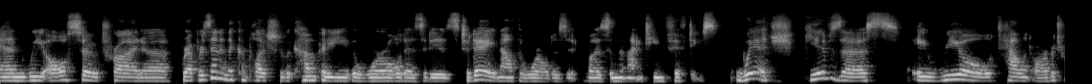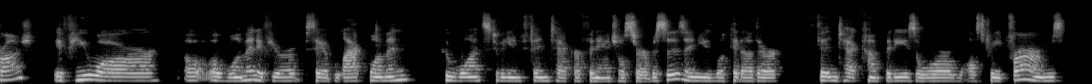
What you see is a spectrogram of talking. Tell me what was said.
And we also try to represent in the complexion of the company the world as it is today, not the world as it was in the 1950s, which gives us a real talent arbitrage. If you are a, a woman, if you're, say, a Black woman who wants to be in fintech or financial services, and you look at other fintech companies or Wall Street firms,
